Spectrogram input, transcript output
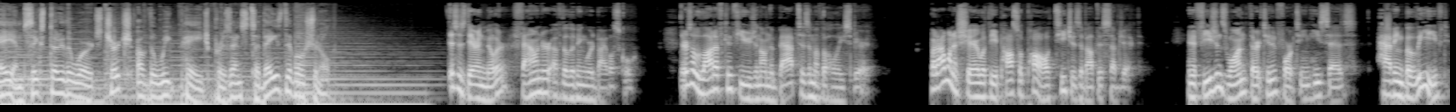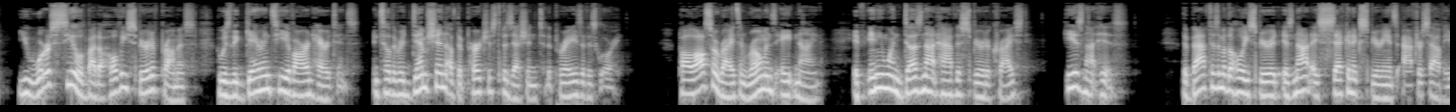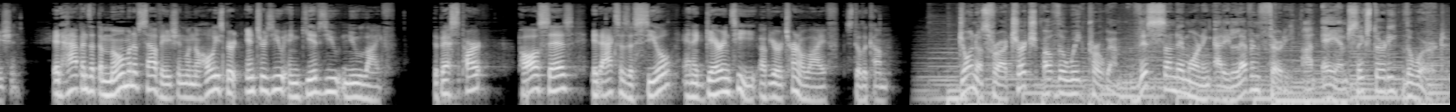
AM 630 The Word's Church of the Week page presents today's devotional. This is Darren Miller, founder of the Living Word Bible School. There's a lot of confusion on the baptism of the Holy Spirit. But I want to share what the Apostle Paul teaches about this subject. In Ephesians 1 13 and 14, he says, Having believed, you were sealed by the Holy Spirit of promise, who is the guarantee of our inheritance, until the redemption of the purchased possession to the praise of his glory. Paul also writes in Romans 8 9, If anyone does not have the Spirit of Christ, he is not his. The baptism of the Holy Spirit is not a second experience after salvation. It happens at the moment of salvation when the Holy Spirit enters you and gives you new life. The best part? Paul says it acts as a seal and a guarantee of your eternal life still to come. Join us for our Church of the Week program this Sunday morning at 11:30 on AM 630 The Word.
